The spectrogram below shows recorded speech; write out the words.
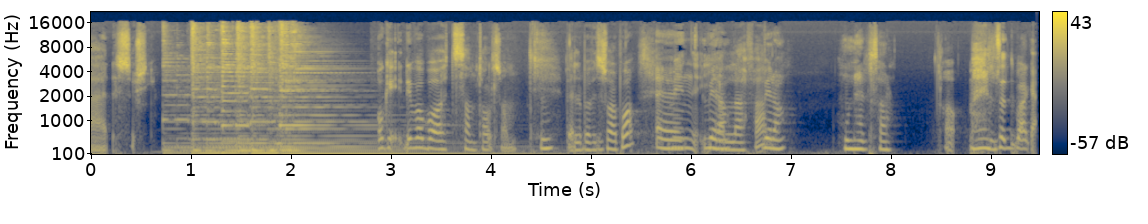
är sushi. Okej, det var bara ett samtal som Mm. Bella behövde svara på. Eh, men i Vera, alla fall. Vera, hon hälsar. Ja, hälsa tillbaka.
